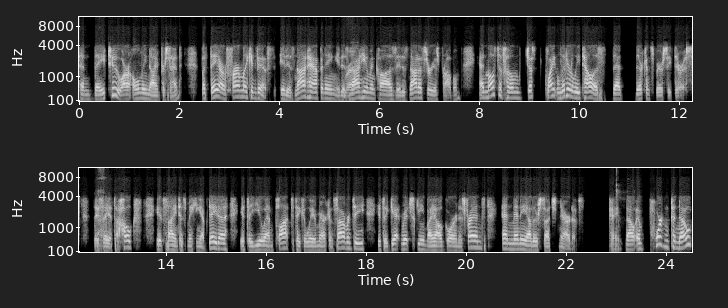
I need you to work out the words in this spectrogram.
and they too are only 9%, but they are firmly convinced it is not happening, it is right. not human cause, it is not a serious problem, and most of whom just quite literally tell us that they're conspiracy theorists. They say it's a hoax, it's scientists making up data, it's a UN plot to take away American sovereignty, it's a get rich scheme by Al Gore and his friends, and many other such narratives. Okay. Now, important to note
